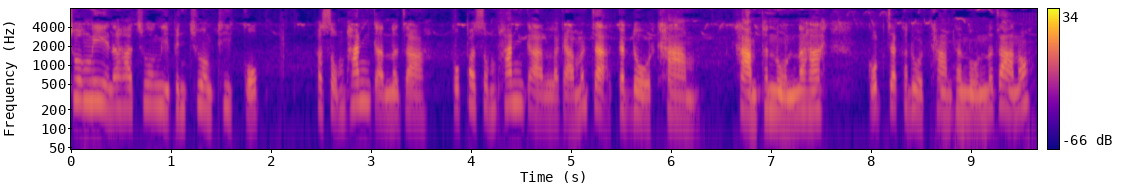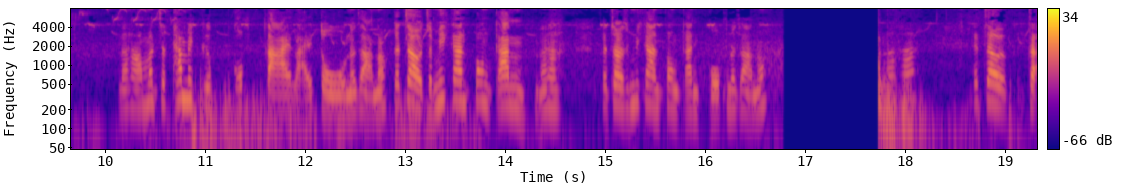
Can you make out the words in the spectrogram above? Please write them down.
ช่วงนี้นะคะ ช่วงนี้เป็นช่วงที่กบผสมพันธุ์กันนะจ๊ะกบผสมพันธุ์กันล้วก็มันจะกระโดดข้ามข้ามถนนนะคะ กบจะกระโดดข้ามถนนนะจ๊ะเนาะนะคะ มันจะทำให้กบกบตายหลายโตวนะจ๊ะเนาะกระเจ้าจะมีการป้องกันนะคะกระเจ้าจะมีการป้องกันกบนะจ๊ะเนาะนะคะกระเจ้าจะ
